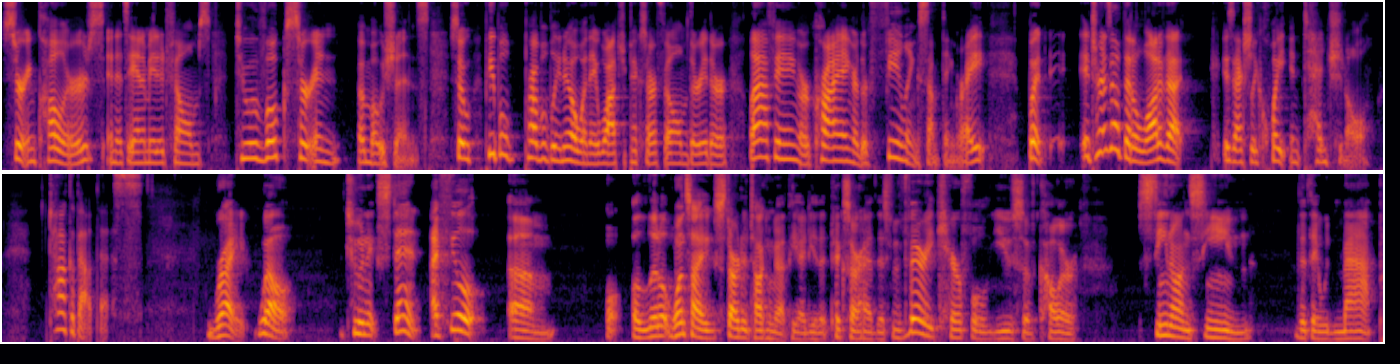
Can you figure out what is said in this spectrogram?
certain colors in its animated films to evoke certain emotions. So people probably know when they watch a Pixar film, they're either laughing or crying or they're feeling something, right? But it turns out that a lot of that is actually quite intentional. Talk about this. Right. Well, to an extent, I feel um, a little. Once I started talking about the idea that Pixar had this very careful use of color, scene on scene, that they would map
